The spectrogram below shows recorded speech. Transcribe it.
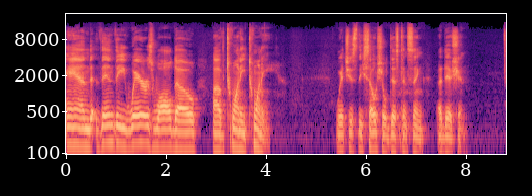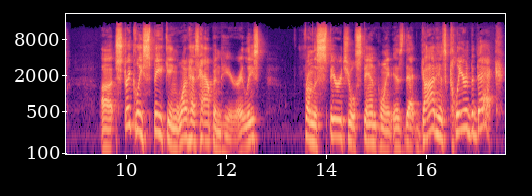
and then the Where's Waldo of 2020, which is the social distancing edition. Uh, strictly speaking, what has happened here, at least from the spiritual standpoint, is that God has cleared the deck.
